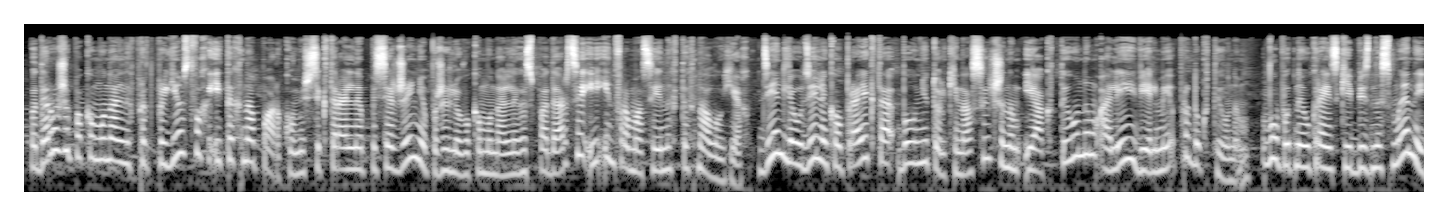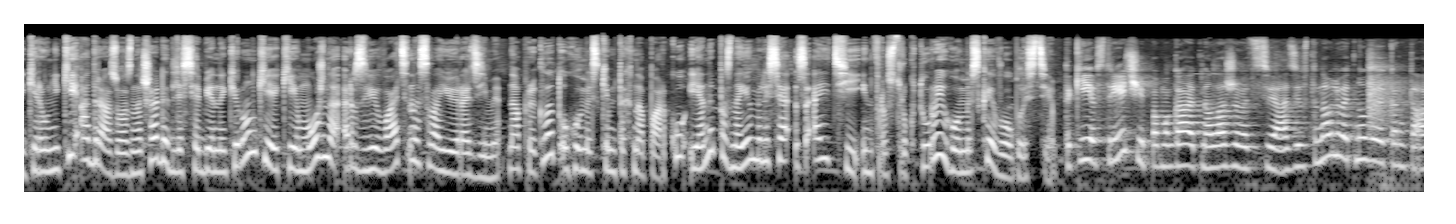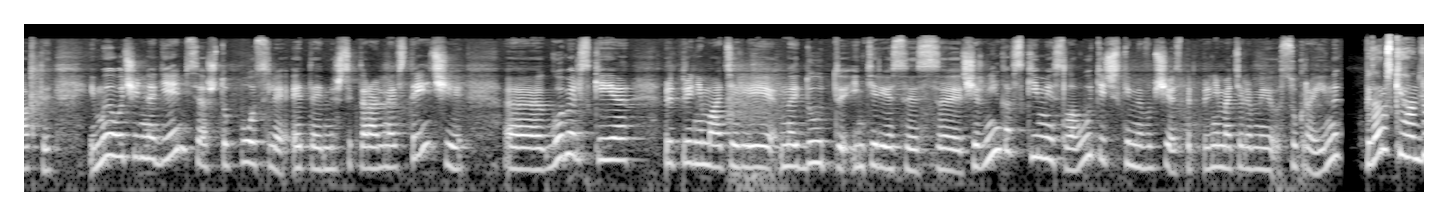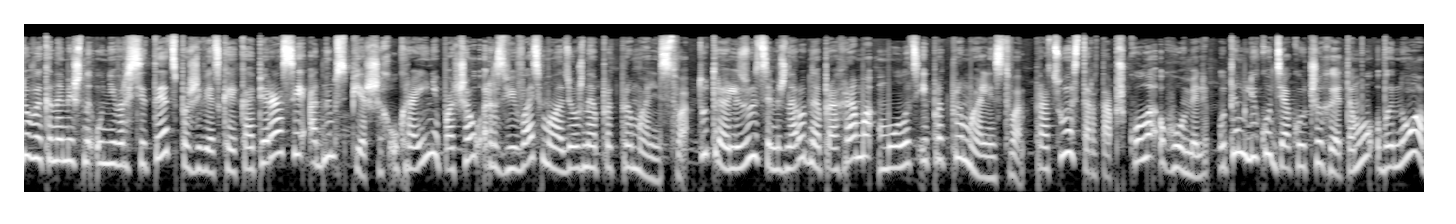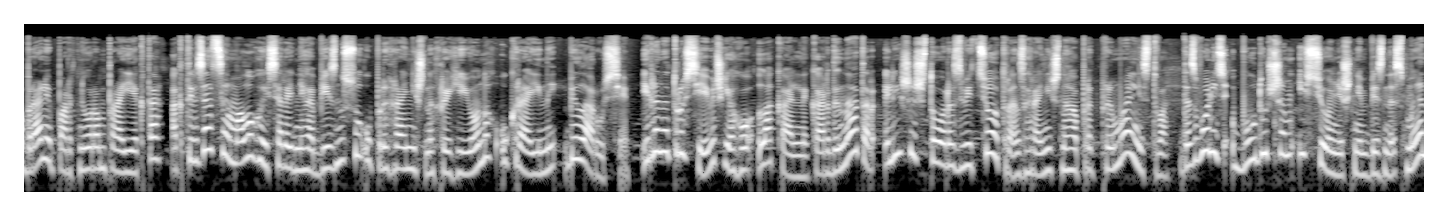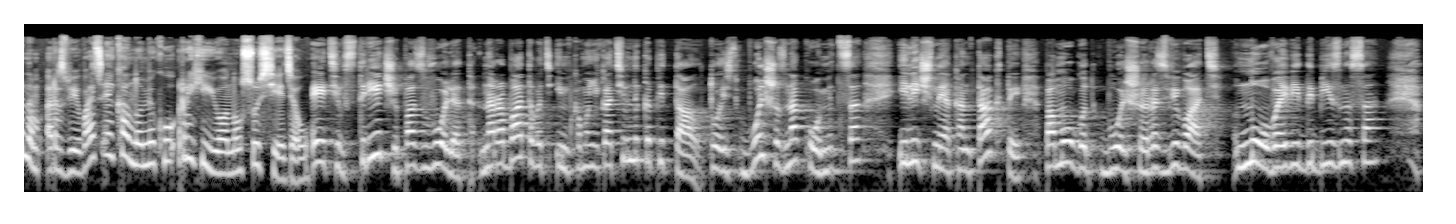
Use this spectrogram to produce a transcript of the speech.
Падарожжа па камунальных прадпрыемствах і тэхнапарку, міжсектаральнае пасяджэнне па жыллёва-камунальнай гаспадарцы і інфармацыйных тэхналогіях. Дзень для ўдзельнікаў праекта быў не толькі насычаным і актыўным, але і вельмі прадуктыўным. Вопытныя украінскія бізнесмены і кіраўнікі адразу азначалі для сябе накірункі, якія можна развіваць на сваёй радзіме. Напрыклад, у гомельскім тэхнапарку яны пазнаёміліся з IT-інфраструктурай гомельскай вобласці. Такие встречи помогают налаживать связи, устанавливать новые контакты. И мы очень надеемся, что что после этой межсекторальной встречи э, гомельские предприниматели найдут интересы с черниговскими, славутическими, вообще с предпринимателями с Украины, Беларускі гандлёвы эканамічны універсітэт спажывецкай кааперацыі адным з першых у краіне пачаў развіваць маладзёжнае прадпрымальніцтва. Тут рэалізуецца міжнародная праграма моладзь і прадпрымальніцтва. Працуе стартап-школа Гомель. У тым ліку, дзякуючы гэтаму ВНУ абралі партнёрам праекта актывізацыя малога і сярэдняга бізнесу ў прыгранічных рэгіёнах Украіны Беларусі. Ірына Трусевіч, яго лакальны каардынатар, лічыць, што развіццё трансгранічнага прадпрымальніцтва дазволіць будучым і сённяшнім бізнесменам развіваць эканоміку экономику регионов суседяў. Эти встречи позволят нарабатывать им коммуникативный капитал, то есть больше знакомиться, и личные контакты помогут больше развивать новые виды бизнеса,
